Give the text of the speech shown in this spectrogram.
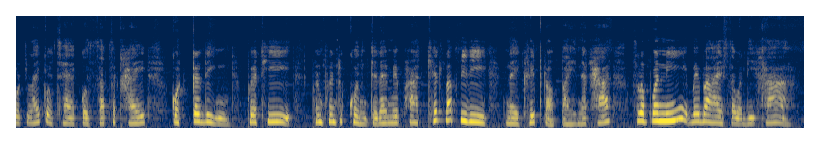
กดไลค์กดแชร์กด Subscribe กดกระดิ่ง เพื่อที่เพื่อนๆทุกคนจะได้ไม่พลาดเคล็ดลับดีๆ ในคลิปต่อไปนะคะสำหรับวันนี้บ๊ายบาย สวัสดีค่ะ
